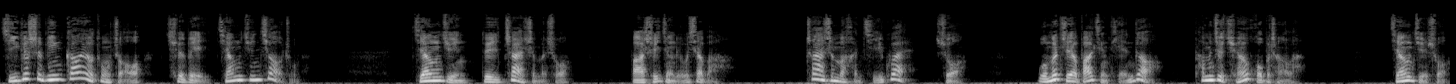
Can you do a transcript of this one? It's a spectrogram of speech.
几个士兵刚要动手，却被将军叫住了。将军对战士们说：“把水井留下吧。”战士们很奇怪，说：“我们只要把井填掉，他们就全活不成了。”将军说：“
